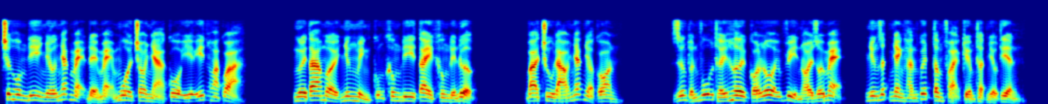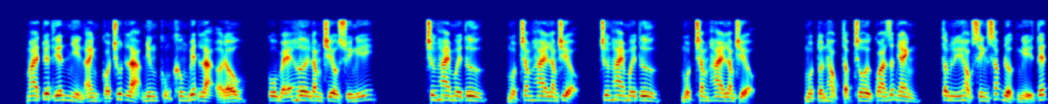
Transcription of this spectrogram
Trước hôm đi nhớ nhắc mẹ để mẹ mua cho nhà cô ý ít hoa quả. Người ta mời nhưng mình cũng không đi tay không đến được. Ba chú đáo nhắc nhở con. Dương tuấn vũ thấy hơi có lỗi vì nói dối mẹ, nhưng rất nhanh hắn quyết tâm phải kiếm thật nhiều tiền. Mai tuyết thiên nhìn anh có chút lạ nhưng cũng không biết lạ ở đâu cô bé hơi đăm chiêu suy nghĩ. Chương hai mươi bốn một trăm hai mươi lăm triệu, chương hai mươi bốn một trăm hai mươi lăm triệu. Một tuần học tập trôi qua rất nhanh, tâm lý học sinh sắp được nghỉ tết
